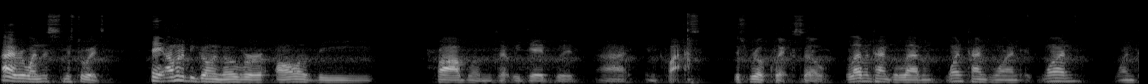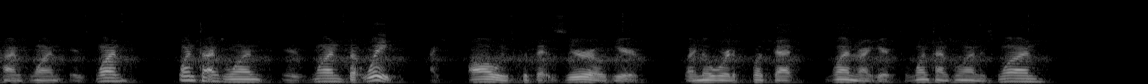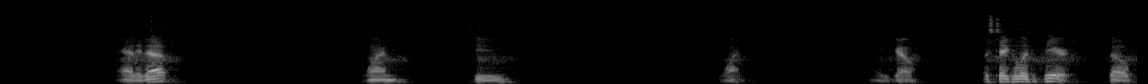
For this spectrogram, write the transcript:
Hi everyone, this is Mr. Woods. Hey, I'm going to be going over all of the problems that we did with uh, in class, just real quick. So 11 times 11, 1 times 1 is 1, 1 times 1 is 1, 1 times 1 is 1, but wait, I should always put that 0 here, so I know where to put that 1 right here. So 1 times 1 is 1, add it up, 1, 2, 1. There you go. Let's take a look at here. So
